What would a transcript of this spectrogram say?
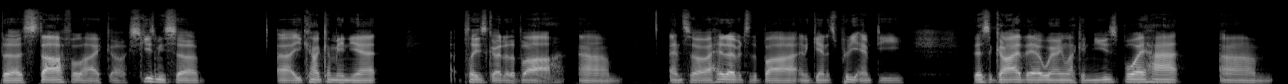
the staff are like, "Oh, excuse me, sir, uh, you can't come in yet. Please go to the bar." Um, and so I head over to the bar, and again, it's pretty empty. There's a guy there wearing like a newsboy hat. Um,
